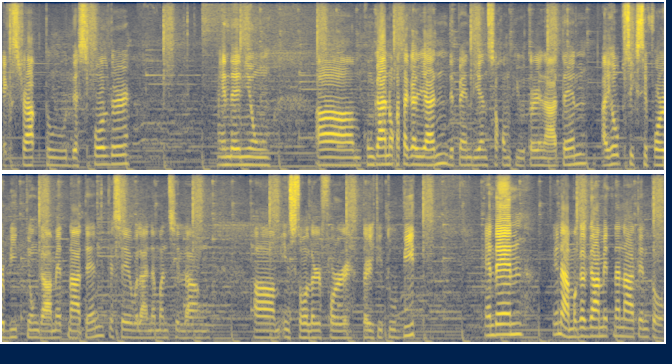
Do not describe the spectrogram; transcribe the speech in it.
extract to this folder. And then yung um, kung gaano katagal yan, depende yan sa computer natin. I hope 64-bit yung gamit natin kasi wala naman silang um, installer for 32-bit. And then, yun na, magagamit na natin to.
